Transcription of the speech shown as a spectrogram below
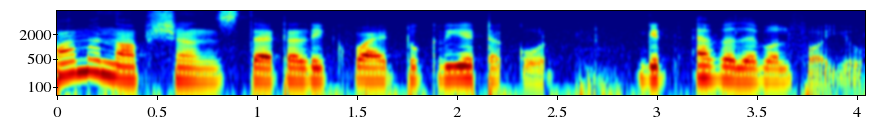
common options that are required to create a quote get available for you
